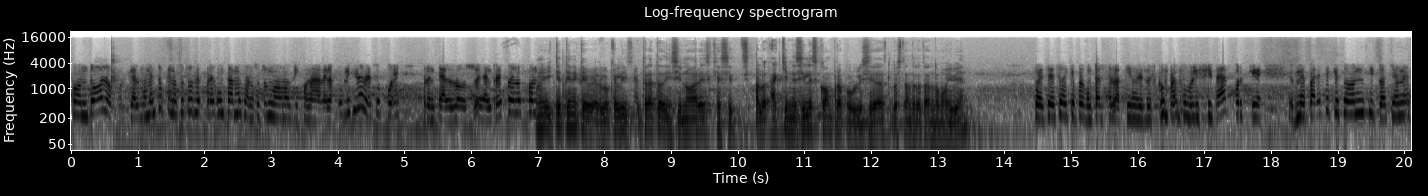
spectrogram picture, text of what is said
con dolo, porque al momento que nosotros le preguntamos a nosotros no nos dijo nada de la publicidad, eso fue frente a los eh, al resto de los colegas. Lo que él trata de insinuar es que si a, a quienes sí les compra publicidad lo están tratando muy bien pues eso hay que preguntárselo a quienes les compran publicidad, porque me parece que son situaciones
